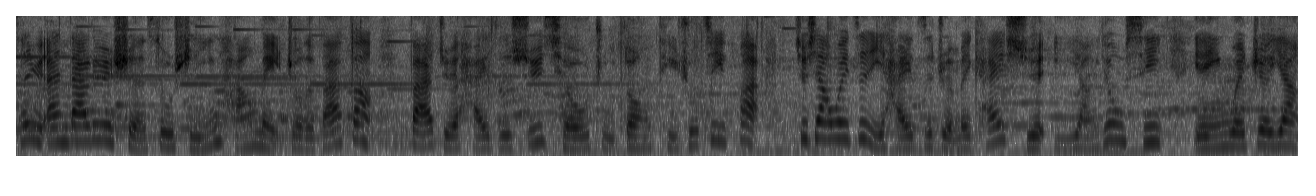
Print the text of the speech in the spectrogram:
参与安大略省素食银行每周的发放，发掘孩子需求，主动提出计划，就像为自己孩子准备开学一样用心。也因为这样，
